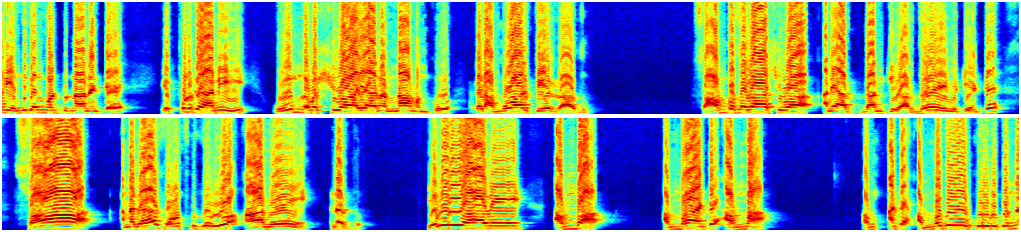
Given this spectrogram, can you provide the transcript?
అని ఎందుకనమంటున్నానంటే ఎప్పుడు కానీ ఓం నమ శివాయ అని అన్నామనుకో అక్కడ అమ్మవారి పేరు రాదు. సాంబ సదాశివ అనే అర్- దానికి అర్థం ఏమిటి అంటే సా అనగా సంస్కృతంలో ఆమె అని అర్థం. ఎవరు ఆమె? అంబ. అంబ అంటే అమ్మ. అమ్- అంటే అమ్మతో కూడుకున్న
